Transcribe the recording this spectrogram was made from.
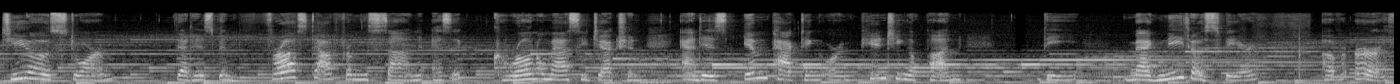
geostorm that has been thrust out from the sun as a coronal mass ejection and is impacting or impinging upon the magnetosphere of Earth.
